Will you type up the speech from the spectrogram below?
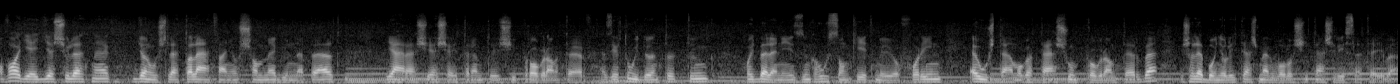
A Vagy Egyesületnek gyanús lett a látványosan megünnepelt járási esélyteremtési programterv. Ezért úgy döntöttünk, hogy belenézzünk a 22 millió forint EU-s támogatású programtervbe és a lebonyolítás megvalósítás részleteibe.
